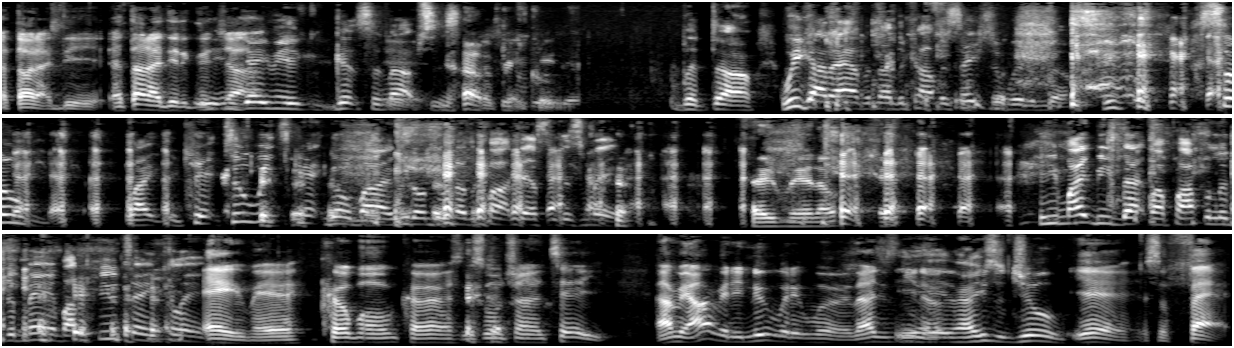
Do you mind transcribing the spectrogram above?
I thought I did. I thought I did a good you job. You gave me a good synopsis. Yeah. Okay, cool. But uh, we got to have another conversation with him though soon. Like can't, two weeks can't go by. we don't do another podcast with this man. Hey man, hey. he might be back by popular demand by the Futane clan. Hey man, come on, cuz. That's what I'm trying to tell you. I mean, I already knew what it was. I just, you yeah, know, I used to jewel. Yeah, it's a fact.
